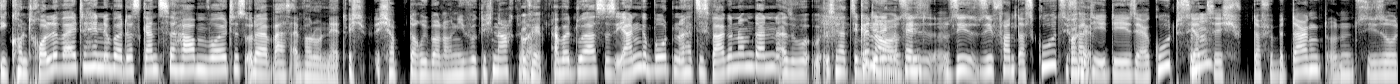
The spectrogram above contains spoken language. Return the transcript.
die Kontrolle weiterhin über das Ganze haben wolltest oder war es einfach nur nett? Ich, ich habe darüber noch nie wirklich nachgedacht. Okay, aber du hast es ihr angeboten und hat sie es wahrgenommen dann? Also hat sie bei dir Genau, dann gepennt? sie, sie, sie fand das gut, sie Okay. fand die Idee sehr gut, sie Mhm. hat sich dafür bedankt und sie so,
